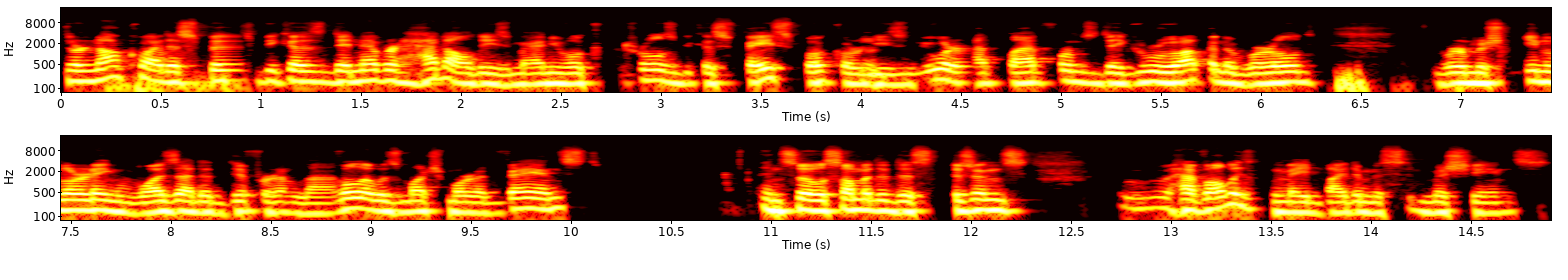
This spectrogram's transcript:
they're not quite as pissed because they never had all these manual controls because Facebook or hmm. these newer ad platforms, they grew up in a world where machine learning was at a different level. It was much more advanced. And so some of the decisions have always been made by the machines.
